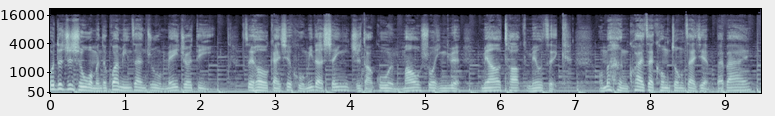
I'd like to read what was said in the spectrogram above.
获得支持我们的冠名赞助 Major D。最后感谢虎咪的声音指导顾问猫说音乐 Meow Talk Music。我们很快在空中再见，拜拜。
